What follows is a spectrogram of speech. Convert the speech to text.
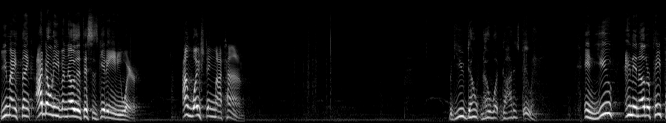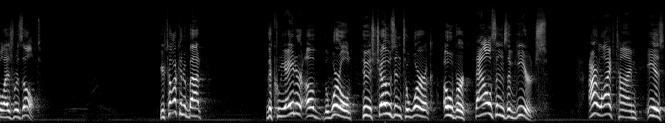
You may think, I don't even know that this is getting anywhere. I'm wasting my time. But you don't know what God is doing in you and in other people as a result. You're talking about the creator of the world who has chosen to work over thousands of years. Our lifetime is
